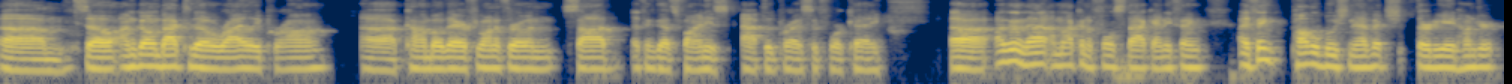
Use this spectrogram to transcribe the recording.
Um, so I'm going back to the O'Reilly Perron uh, combo there. If you want to throw in Saad, I think that's fine. He's aptly priced at 4K. Uh, other than that, I'm not going to full stack anything. I think Pavel Buchnevich, 3,800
